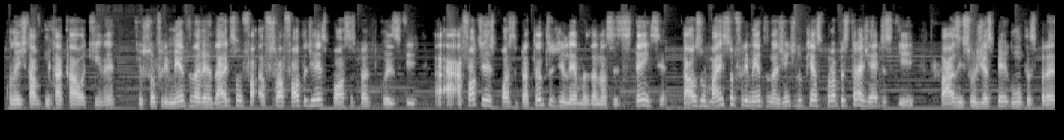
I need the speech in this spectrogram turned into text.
quando a gente estava com o Cacau aqui, né? Que o sofrimento, na verdade, são só a falta de respostas para coisas que a, a, falta de resposta para tantos dilemas da nossa existência causa mais sofrimento na gente do que as próprias tragédias que fazem surgir as perguntas para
